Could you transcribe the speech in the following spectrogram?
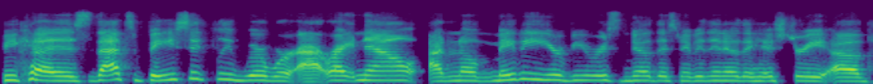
because that's basically where we're at right now. I don't know, maybe your viewers know this, maybe they know the history of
